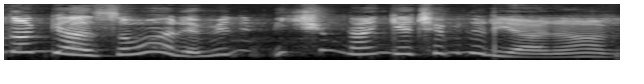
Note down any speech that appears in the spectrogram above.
adam gelse var ya benim içimden geçebilir yani abi.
